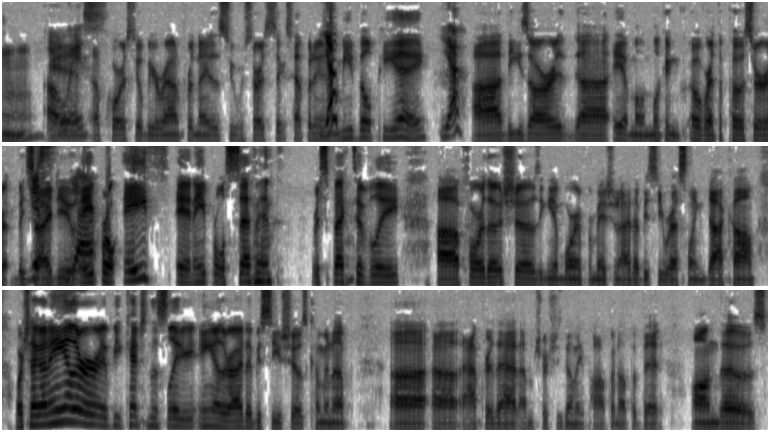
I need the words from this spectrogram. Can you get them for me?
Mhm. Always. And of course, you'll be around for Night of the Superstar 6 happening Yep. in Meadville, PA. Yeah. Uh, these are, uh, I'm looking over at the poster beside Just- you, yeah. April 8th and April 7th, respectively, uh, for those shows. You can get more information at IWCWrestling.com or check out any other, if you're catching this later, any other IWC shows coming up uh, uh, after that. I'm sure she's going to be popping up a bit on those.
